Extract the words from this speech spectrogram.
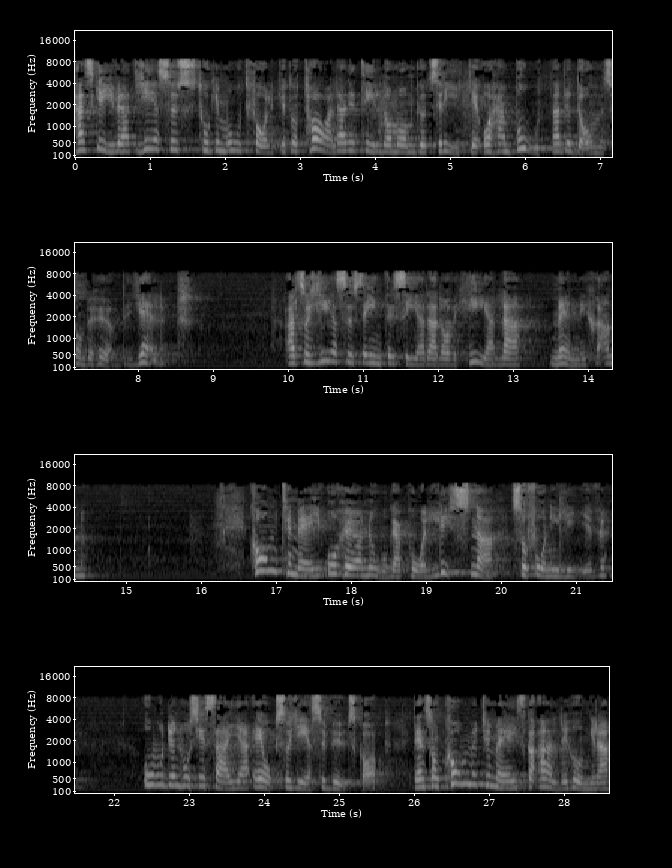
han skriver att Jesus tog emot folket och talade till dem om Guds rike och han botade dem som behövde hjälp. Alltså Jesus är intresserad av hela människan. Kom till mig och hör noga på, lyssna så får ni liv. Orden hos Jesaja är också Jesu budskap. Den som kommer till mig ska aldrig hungra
